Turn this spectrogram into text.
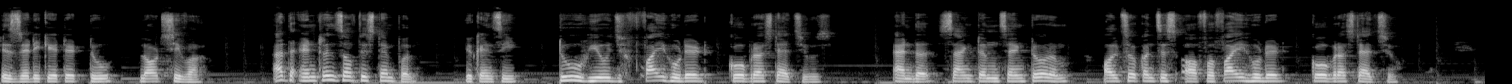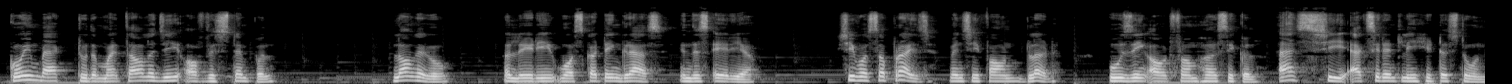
is dedicated to Lord Shiva. At the entrance of this temple, you can see two huge five-hooded cobra statues, and the Sanctum Sanctorum also consists of a five-hooded cobra statue. Going back to the mythology of this temple, long ago, a lady was cutting grass in this area. She was surprised when she found blood oozing out from her sickle as she accidentally hit a stone.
